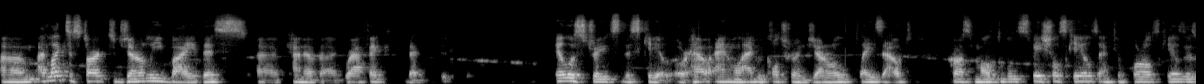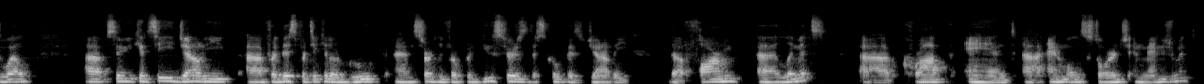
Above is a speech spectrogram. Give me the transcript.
Um, I'd like to start generally by this uh, kind of graphic that illustrates the scale or how animal agriculture in general plays out across multiple spatial scales and temporal scales as well. Uh, so you can see generally uh, for this particular group and certainly for producers, the scope is generally the farm uh, limits, uh, crop and uh, animal storage and management.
